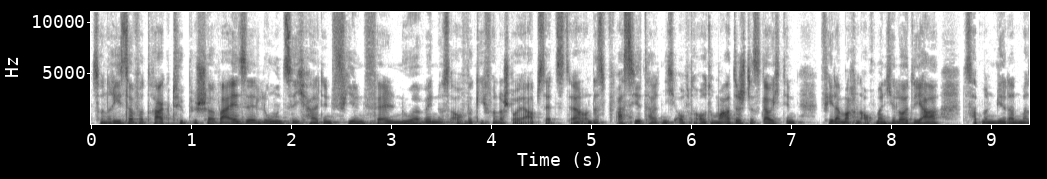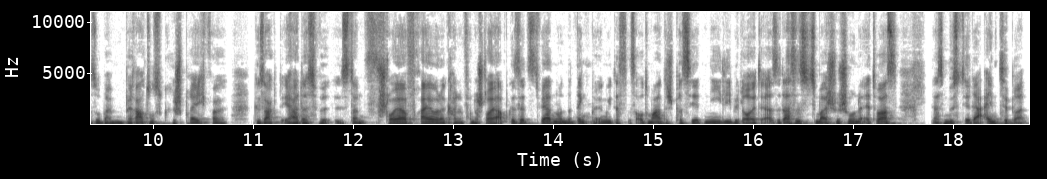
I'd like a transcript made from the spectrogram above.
So ein Riester-Vertrag typischerweise lohnt sich halt in vielen Fällen nur, wenn du es auch wirklich von der Steuer absetzt, ja. Und das passiert halt nicht automatisch. Das glaube ich, den Fehler machen auch manche Leute. Ja, das hat man mir dann mal so beim Beratungsgespräch gesagt, ja, das ist dann steuerfrei oder kann von der Steuer abgesetzt werden. Und dann denkt man irgendwie, dass das automatisch passiert. Nee, liebe Leute. Also das ist zum Beispiel schon etwas, das müsst ihr da eintippern.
